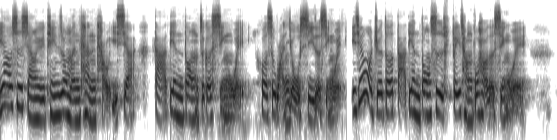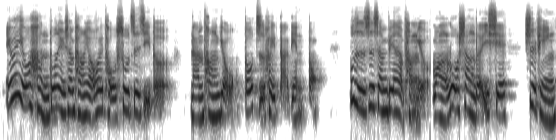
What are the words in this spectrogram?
要是想与听众们探讨一下打电动这个行为。或者是玩游戏的行为。以前我觉得打电动是非常不好的行为，因为有很多女生朋友会投诉自己的男朋友都只会打电动，不只是身边的朋友，网络上的一些视频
